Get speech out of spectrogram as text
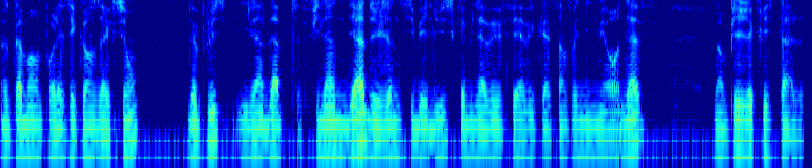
notamment pour les séquences d'action, de plus, il adapte Philandia de John Sibelius, comme il avait fait avec la symphonie numéro 9 dans Piège de cristal.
